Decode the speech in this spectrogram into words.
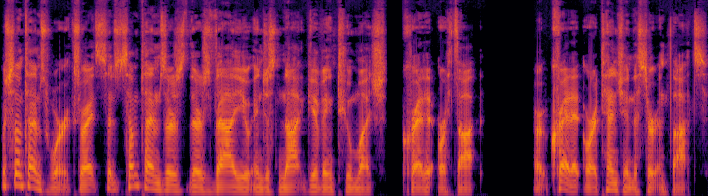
which sometimes works, right? So sometimes there's there's value in just not giving too much credit or thought or credit or attention to certain thoughts.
